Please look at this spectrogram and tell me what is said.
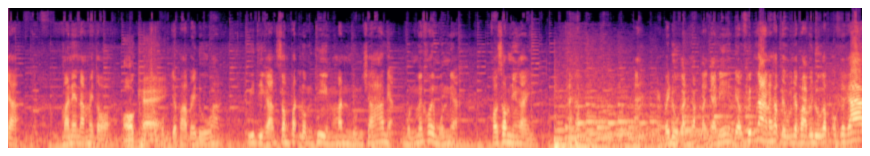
จะ มาแนะนำให้ต่อ เดี๋ยว Okay. ผมจะพาไปดูว่า วิธีการซ่อมพัดลมที่มันหมุนช้าเนี่ยหมุนไม่ค่อยหมุนเนี่ยเขาซ่อมยังไงนะครับอะเดี๋ยวไปดูกันครับหลังจากนี้เดี๋ยวคลิปหน้านะครับเดี๋ยวผมจะพาไปดูครับโอเคครับ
